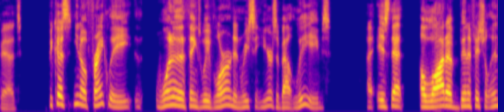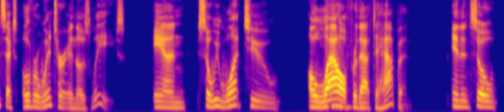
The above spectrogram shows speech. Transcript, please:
beds. Because, you know, frankly, one of the things we've learned in recent years about leaves uh, is that a lot of beneficial insects overwinter in those leaves. And so we want to allow mm. for that to happen. And so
